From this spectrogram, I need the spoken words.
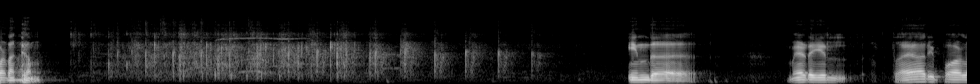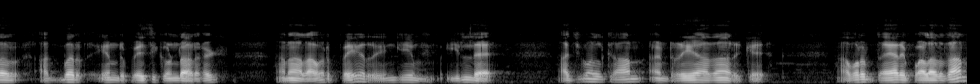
வணக்கம். இந்த மேடையில் தயாரிப்பாளர் அக்பர் என்று பேசிக்கொண்டார்கள். ஆனால் அவர் பெயர் எங்கேயும் இல்லை. அஜ்மல் கான் அண்ட் ரேயா தான் இருக்கு. அவரும் தயாரிப்பாளர் தான்.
